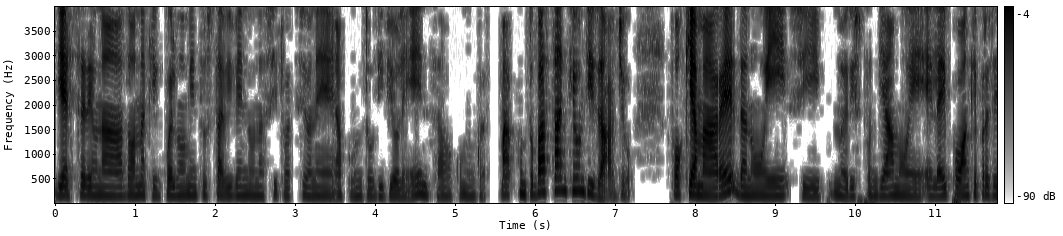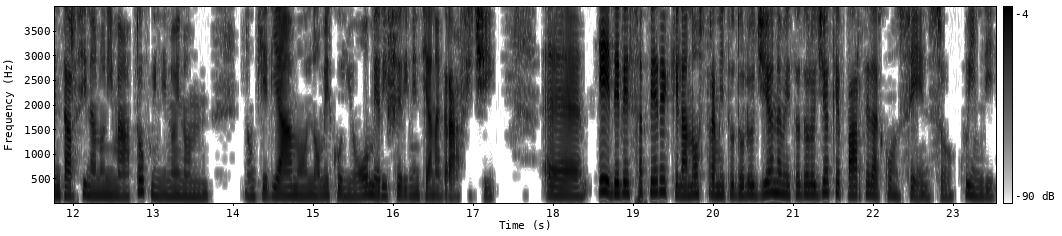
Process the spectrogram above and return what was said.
di essere una donna che in quel momento sta vivendo una situazione appunto di violenza o comunque, ma appunto basta anche un disagio. Può chiamare, da noi, si, noi rispondiamo e, e, lei può anche presentarsi in anonimato, quindi noi non, non chiediamo il nome e cognome, riferimenti anagrafici. Eh, e deve sapere che la nostra metodologia è una metodologia che parte dal consenso, quindi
